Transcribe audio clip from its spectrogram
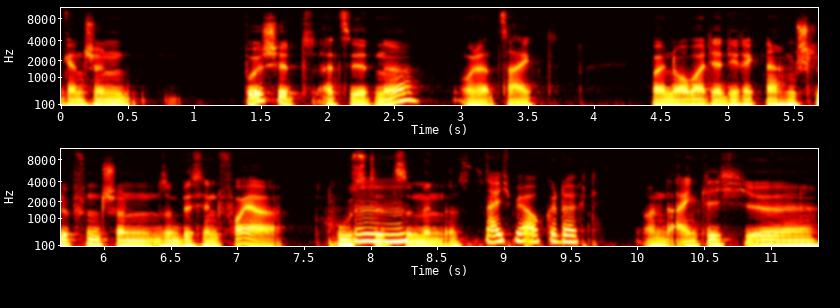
ganz schön Bullshit erzählt, ne? Oder zeigt. Weil Norbert ja direkt nach dem Schlüpfen schon so ein bisschen Feuer hustet, Mhm. zumindest. Habe ich mir auch gedacht. Und eigentlich äh,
